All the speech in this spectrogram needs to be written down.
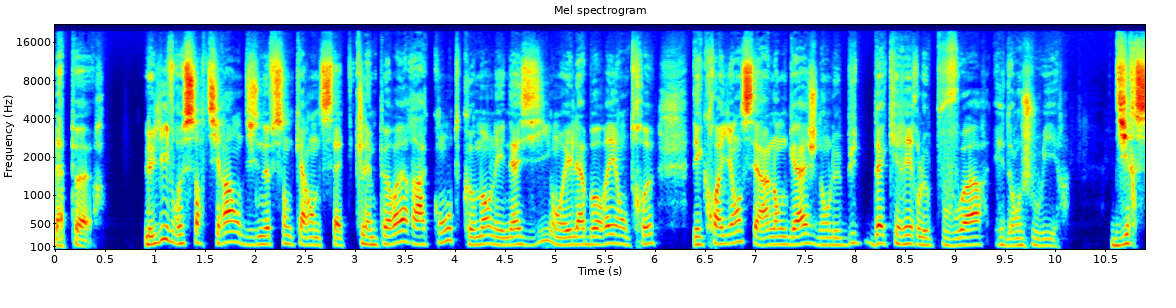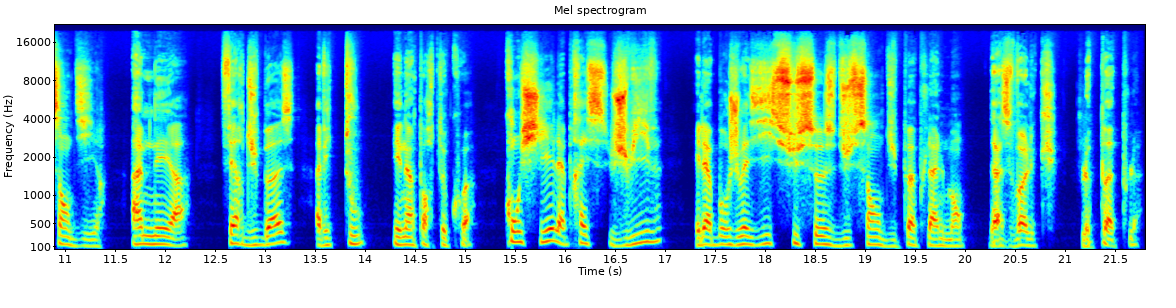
la peur. Le livre sortira en 1947. Klemperer raconte comment les nazis ont élaboré entre eux des croyances et un langage dans le but d'acquérir le pouvoir et d'en jouir. Dire sans dire, amener à, faire du buzz avec tout et n'importe quoi. Conchier la presse juive et la bourgeoisie suceuse du sang du peuple allemand, das Volk, le peuple.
